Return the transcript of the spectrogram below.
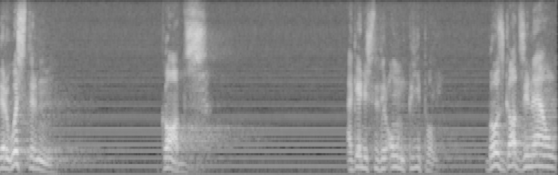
their Western gods against their own people. Those gods now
